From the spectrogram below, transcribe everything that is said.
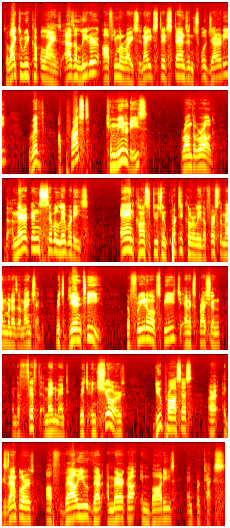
So I'd like to read a couple lines. As a leader of human rights, the United States stands in solidarity with oppressed communities around the world. The American civil liberties and Constitution, particularly the First Amendment, as I mentioned, which guarantees the freedom of speech and expression, and the Fifth Amendment, which ensures due process, are exemplars of value that America embodies and protects.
